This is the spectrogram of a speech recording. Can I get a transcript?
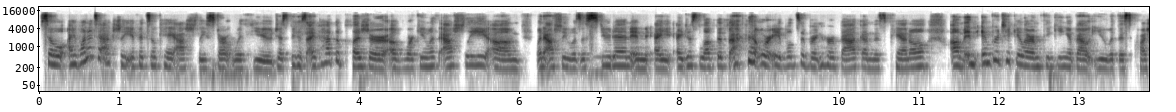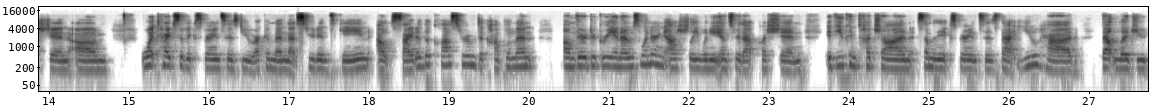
so i wanted to actually if it's okay ashley start with you just because i've had the pleasure of working with ashley um, when ashley was a student and I, I, just love the fact that we're able to bring her back on this panel. Um, and in particular i'm thinking about you with this question um, what types of experiences do you recommend that students gain outside of the classroom to complement um, their degree. And I was wondering, Ashley, when you answer that question, if you can touch on some of the experiences that you had that led you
